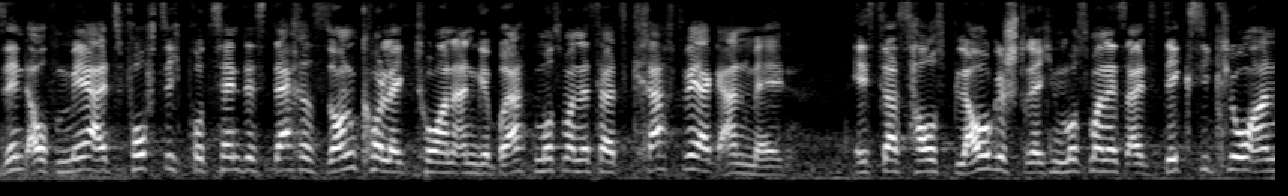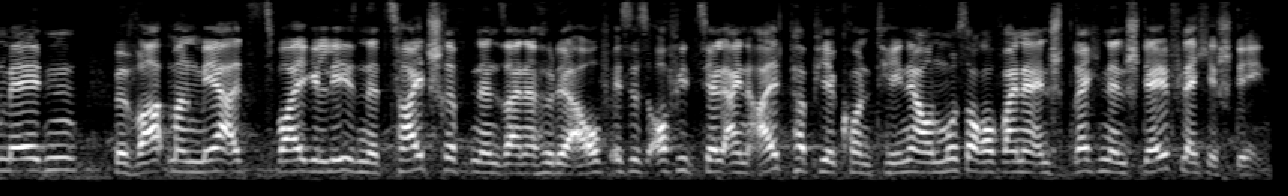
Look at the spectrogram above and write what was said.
Sind auf mehr als 50 Prozent des Daches Sonnenkollektoren angebracht, muss man es als Kraftwerk anmelden. Ist das Haus blau gestrichen, muss man es als Dixie-Klo anmelden? Bewahrt man mehr als zwei gelesene Zeitschriften in seiner Hütte auf, ist es offiziell ein Altpapiercontainer und muss auch auf einer entsprechenden Stellfläche stehen.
